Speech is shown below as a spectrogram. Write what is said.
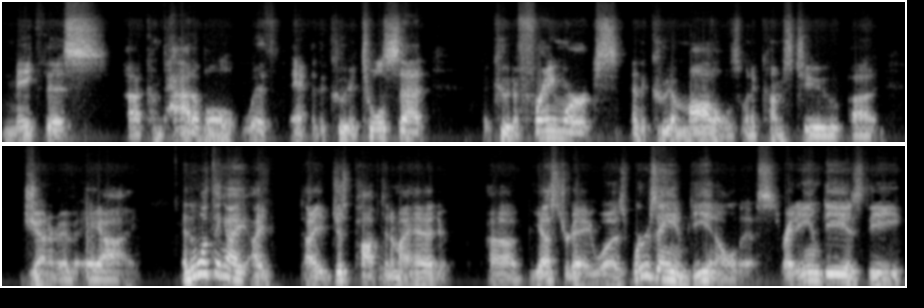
make this uh, compatible with the CUDA toolset, the CUDA frameworks, and the CUDA models when it comes to uh, generative AI. And the one thing I, I, I just popped into my head uh, yesterday was where's AMD in all this, right? AMD is the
